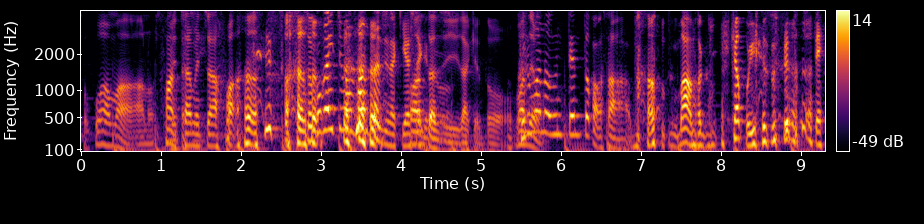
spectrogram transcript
そこはまああのめちゃめちゃファン そそこが一番ファンタジーな気がしたけど。ファンタジーだけど、まあ車の運転とかはさ、まあ、まあまあ100歩譲るとして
